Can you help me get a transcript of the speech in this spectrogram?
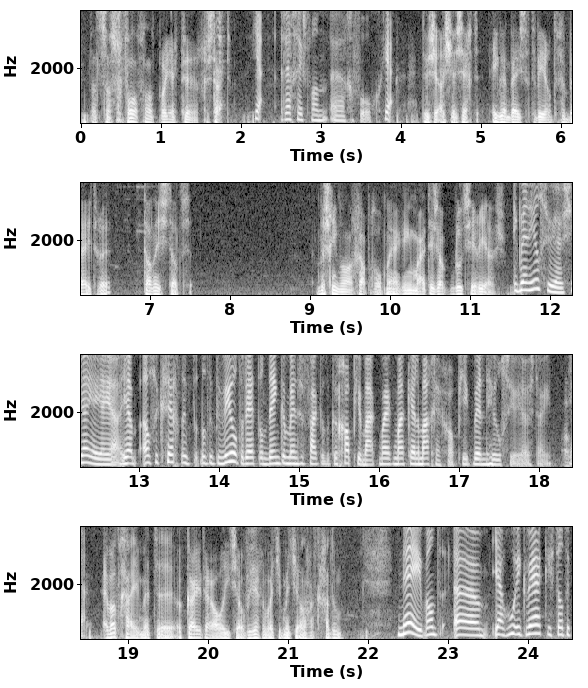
Dat is als gevolg van het project uh, gestart. Rechtstreeks van uh, gevolg. Ja. Dus als jij zegt, ik ben bezig de wereld te verbeteren, dan is dat misschien wel een grappige opmerking, maar het is ook bloedserieus. Ik ben heel serieus, ja, ja, ja. ja. ja als ik zeg dat ik de wereld red, dan denken mensen vaak dat ik een grapje maak. Maar ik maak helemaal geen grapje. Ik ben heel serieus daarin. Okay. Ja. En wat ga je met, uh, kan je daar al iets over zeggen wat je met Jan Hak gaat doen? Nee, want uh, ja, hoe ik werk is dat ik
